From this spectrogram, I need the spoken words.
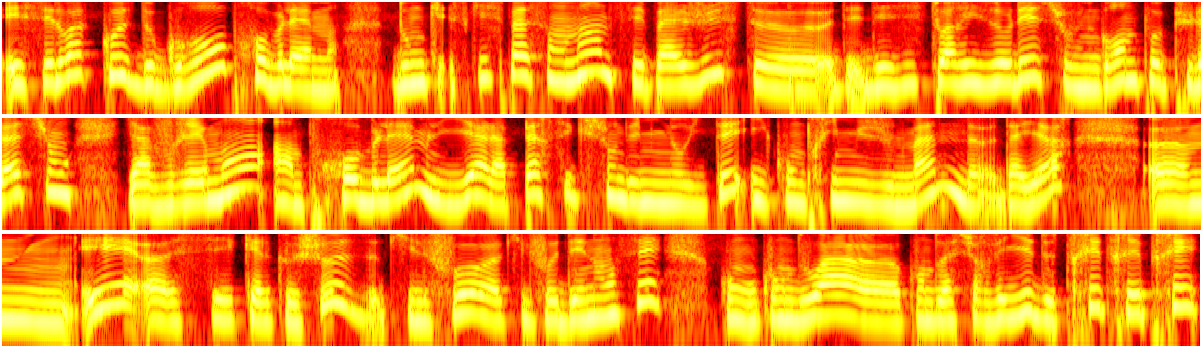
et ces lois causent de gros problèmes. Donc, ce qui se passe en Inde, c'est pas juste des histoires isolées sur une grande population. Il y a vraiment un problème problème lié à la persécution des minorités, y compris musulmanes d'ailleurs. Euh, et euh, c'est quelque chose qu'il faut, qu'il faut dénoncer, qu'on doit, euh, qu'on doit surveiller de très très près,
